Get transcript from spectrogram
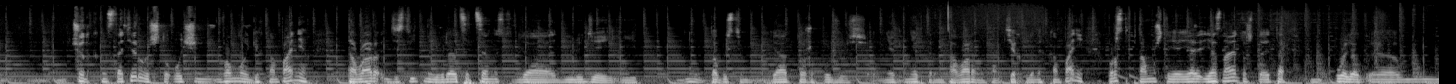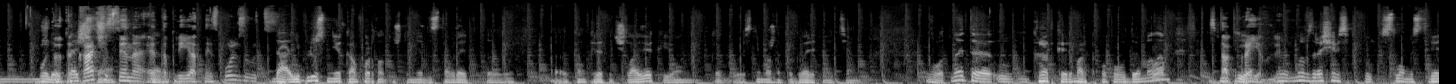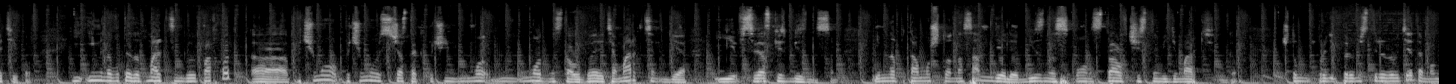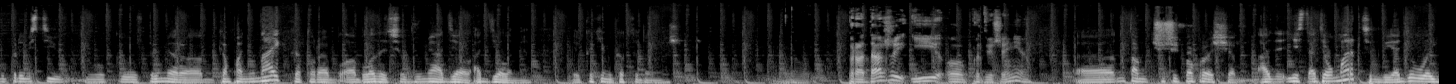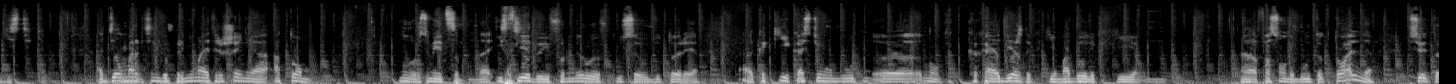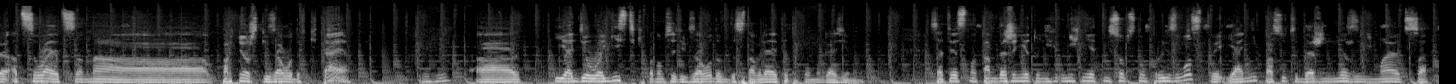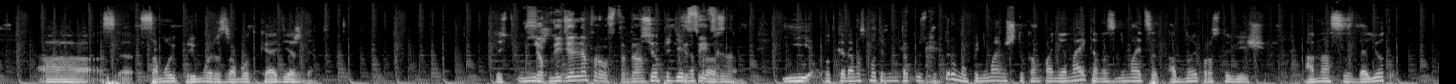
четко констатировать, что очень во многих компаниях товар действительно является ценностью для, для людей. И ну, допустим, я тоже пользуюсь не, некоторыми товарами там, тех или иных компаний, просто потому что я, я, я знаю то, что это более, э, более что это качественно, да. это приятно использовать. Да, и плюс мне комфортно то, что мне доставляет это э, конкретный человек, и он как бы с ним можно поговорить на эту тему. Вот, но это э, краткая ремарка по поводу MLM. Смотри, так, мы, мы возвращаемся к слому стереотипов. И именно вот этот маркетинговый подход, а, почему, почему сейчас так очень модно стало говорить о маркетинге и в связке с бизнесом? Именно потому, что на самом деле бизнес, он стал в чистом виде маркетингом. Чтобы проиллюстрировать это, могу привести в пример э, компанию Nike, которая обладает двумя отдел, отделами. Какими, как ты думаешь? Продажи и э, продвижение? Э, ну, там чуть-чуть попроще. Есть отдел маркетинга и отдел логистики. Отдел mm-hmm. маркетинга принимает решение о том, ну, разумеется, исследуя и формируя вкусы аудитории, э, какие костюмы будут, э, ну, какая одежда, какие модели, какие фасоны будут актуальны. Все это отсылается на партнерские заводы в Китае. Uh-huh. И отдел логистики потом с этих заводов доставляет это по магазинам. Соответственно, там даже нет у них, у них нет ни собственного производства, и они, по сути, даже не занимаются а, с, самой прямой разработкой одежды. То есть у все них предельно просто, да. Все предельно просто. И вот когда мы смотрим на такую структуру, мы понимаем, что компания Nike, она занимается одной простой вещью. Она создает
